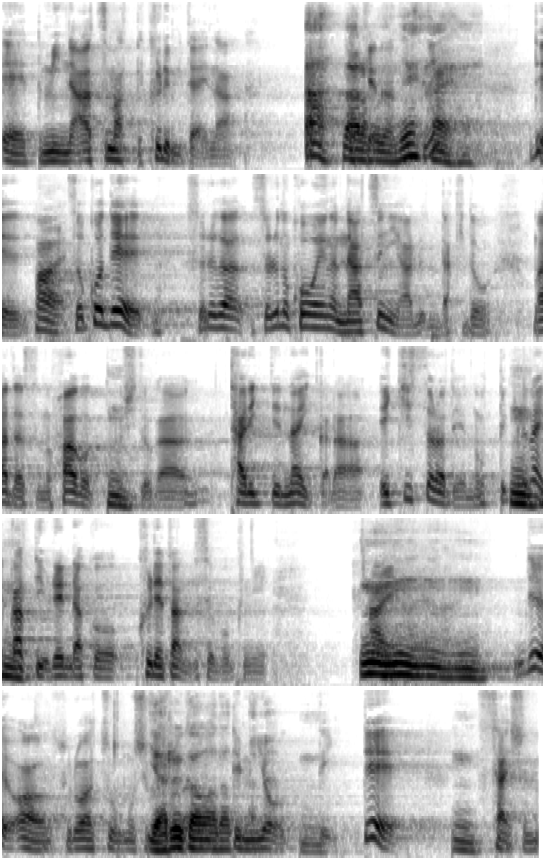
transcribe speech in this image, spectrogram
えー、とみんな集まってくるみたいなあなるほどね。はいはい。で、はい。そこでそれがそれの公演が夏にあるんだけどまだそのファゴットの人が足りてないから、エキストラで乗ってくれないかっていう連絡をくれたんですよ僕に。はいうんうんうん。であそれはちょっと面白い。やる側だってみようって言って、うん。最初の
